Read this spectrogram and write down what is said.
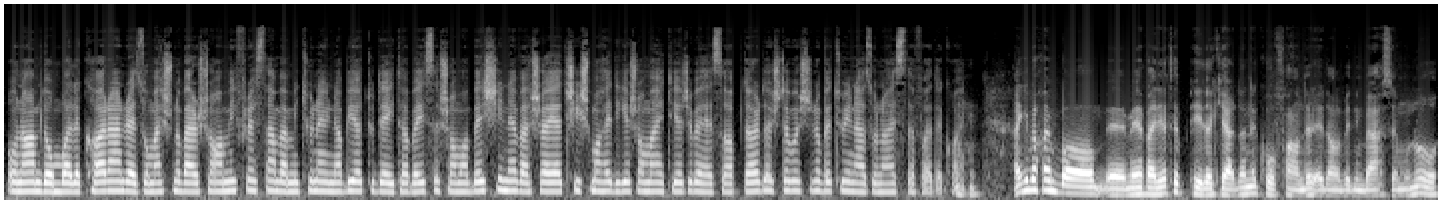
اونا هم دنبال کارن رزومشون رو برای شما میفرستن و می‌تونه اینا بیاد تو database شما بشینه و شاید 6 ماه دیگه شما احتیاج به حسابدار داشته باشین و بتونین از اونها استفاده کنین. اگه بخوایم با محوریت پیدا کردن co-founder ادامه بدیم بحثمون رو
